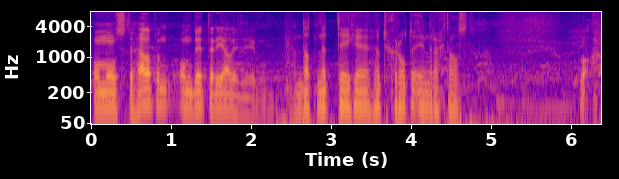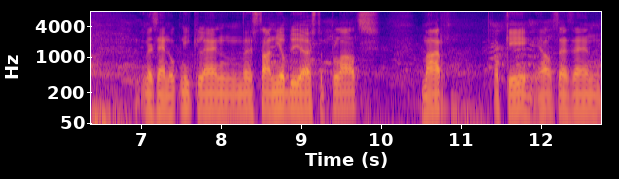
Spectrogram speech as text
om ons te helpen om dit te realiseren. En dat net tegen het grote Eendracht Aalst. We zijn ook niet klein, we staan niet op de juiste plaats. Maar oké, ja, zij zijn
